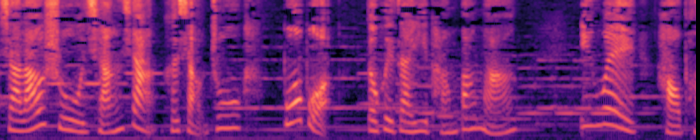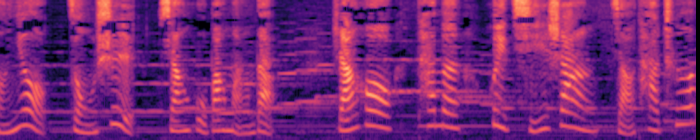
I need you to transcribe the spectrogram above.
小老鼠强强和小猪波波都会在一旁帮忙，因为好朋友总是相互帮忙的。然后他们会骑上脚踏车。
